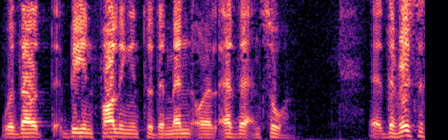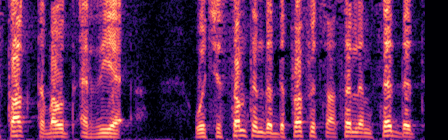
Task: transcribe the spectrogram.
without being falling into the men or al-adha and so on. Uh, the verses talked about al-riya, which is something that the Prophet said that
